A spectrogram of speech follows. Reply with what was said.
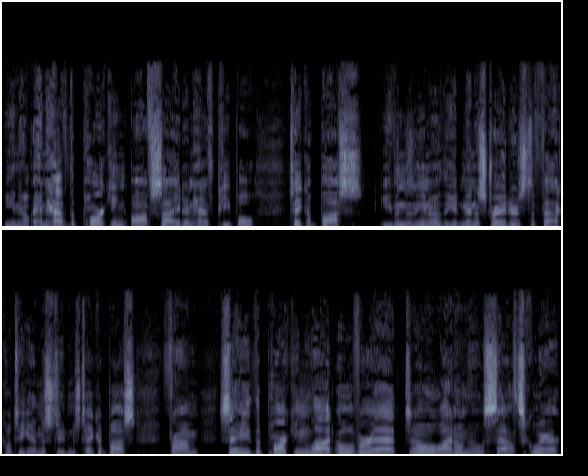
you know, and have the parking offsite and have people take a bus even you know the administrators, the faculty, and the students take a bus from, say, the parking lot over at oh I don't know South Square,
